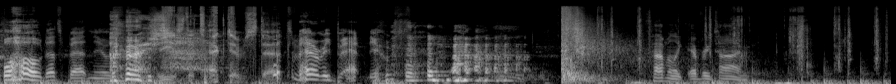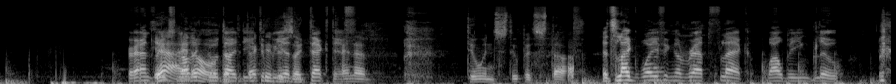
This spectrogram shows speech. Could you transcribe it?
Whoa. Whoa, that's bad news. Jeez, detective stat. that's very bad news. It's happened like every time. Apparently, it's I not a good the idea to be a is, like, detective. Kind of doing stupid stuff. It's like waving a red flag while being blue.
